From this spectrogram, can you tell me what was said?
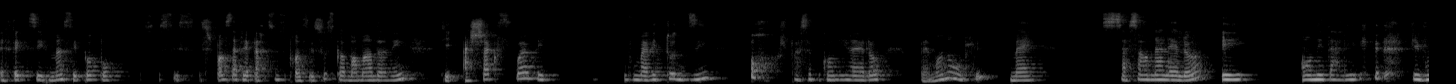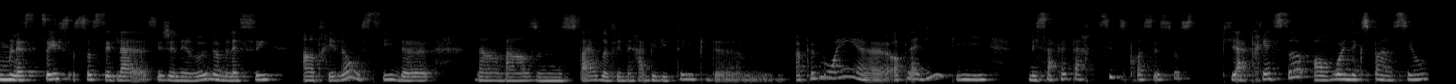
effectivement, c'est pas pour je pense que ça fait partie du processus qu'à un moment donné, puis à chaque fois, vous m'avez tout dit, oh, je pensais pas qu'on irait là. Ben moi non plus, mais ça s'en allait là et on est allé. puis vous me laissez, ça c'est généreux de me laisser entrer là aussi de, dans, une sphère de vulnérabilité puis de un peu moins euh, hop la vie, puis mais ça fait partie du processus. Puis après ça, on voit une expansion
